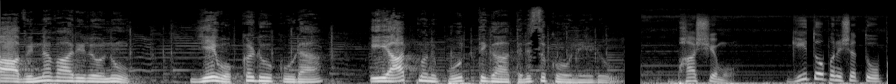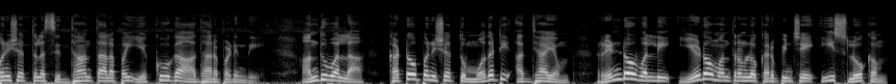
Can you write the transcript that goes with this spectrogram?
ఆ విన్నవారిలోనూ ఏ ఒక్కడూ కూడా ఈ ఆత్మను పూర్తిగా తెలుసుకోలేడు. భాష్యము. గీతోపనిషత్తు ఉపనిషత్తుల సిద్ధాంతాలపై ఎక్కువగా ఆధారపడింది. అందువల్ల కఠోపనిషత్తు మొదటి అధ్యాయం రెండో వల్లి ఏడో మంత్రంలో కనిపించే ఈ శ్లోకం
